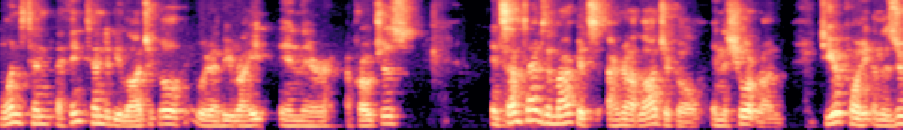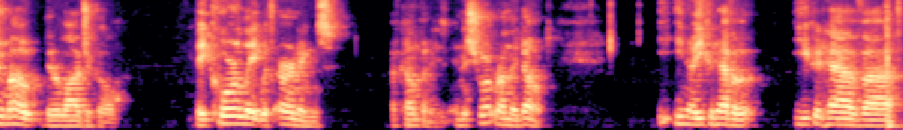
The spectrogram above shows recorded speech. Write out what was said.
Ones tend, I think, tend to be logical. Would I be right in their approaches? And sometimes the markets are not logical in the short run. To your point, on the zoom out, they're logical they correlate with earnings of companies. In the short run, they don't. You know, you could have a, you could have, uh,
